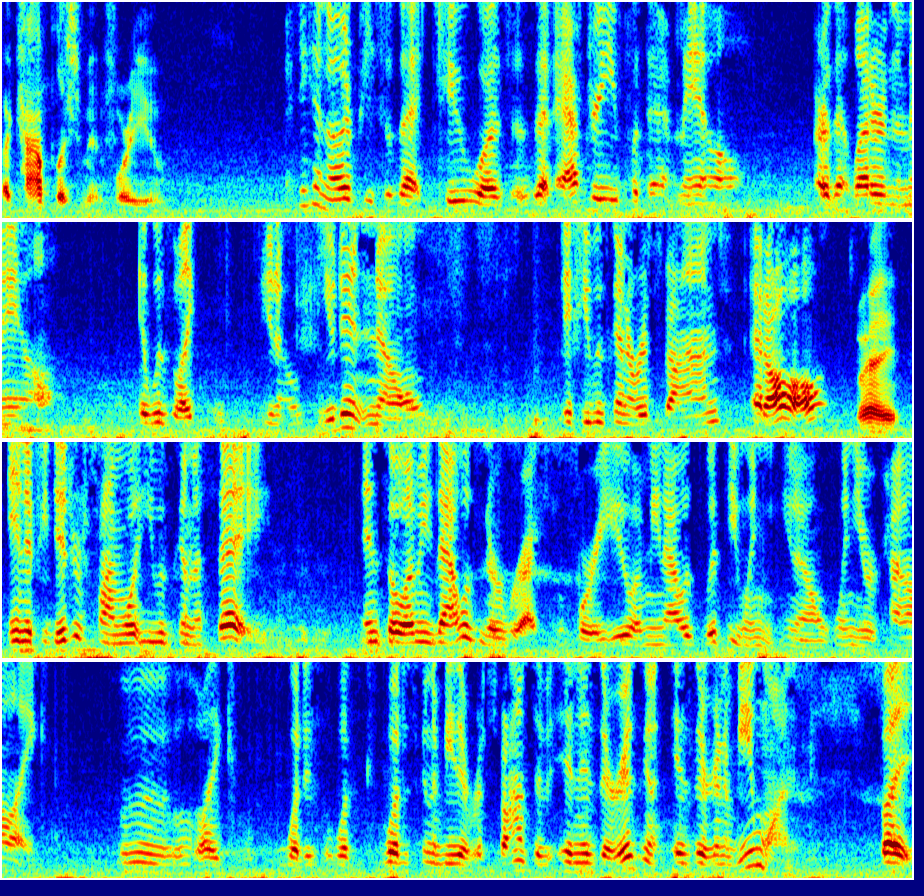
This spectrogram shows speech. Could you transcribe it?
accomplishment for you. I think another piece of that too was is that after you put that mail or that letter in the mail, it was like, you know, you didn't know if he was going to respond at all, Right. and if he did respond, what he was going to say. And so, I mean, that was nerve wracking for you. I mean, I was with you when you know when you were kind of like, ooh, like what is what's what is going to be the responsive, and is there is going is there going to be one? But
